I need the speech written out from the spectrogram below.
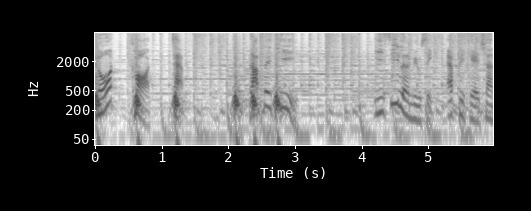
โน้ตคอร์ดแท็บรับได้ที่ Easy Learn Music Application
